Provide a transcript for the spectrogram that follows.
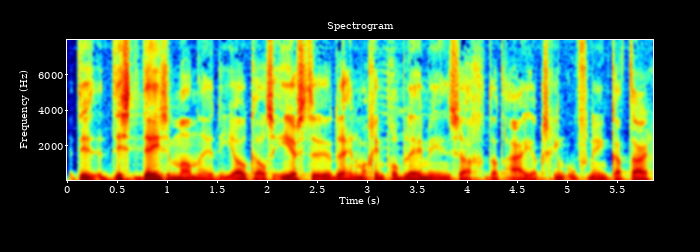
Het is, het is deze man hè, die ook als eerste er helemaal geen problemen in zag dat Ajax ging oefenen in Qatar.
